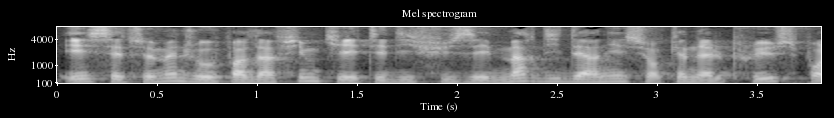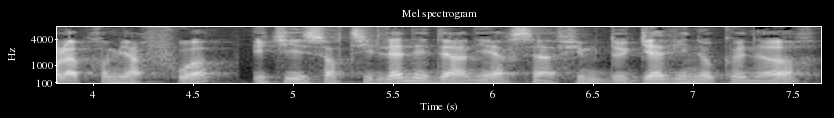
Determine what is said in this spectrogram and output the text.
Et cette semaine, je vous parle d'un film qui a été diffusé mardi dernier sur Canal Plus pour la première fois et qui est sorti l'année dernière. C'est un film de Gavin O'Connor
